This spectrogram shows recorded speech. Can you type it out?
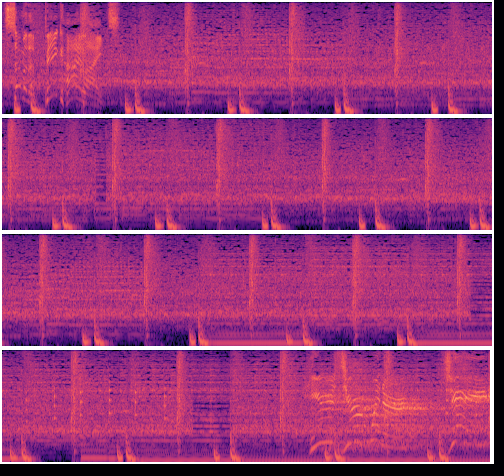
At some of the big highlights. Here's your winner, Jade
